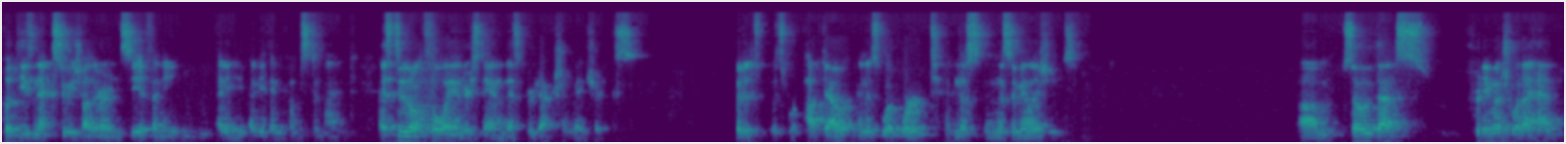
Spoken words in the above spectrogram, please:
put these next to each other and see if any, any, anything comes to mind. I still don't fully understand this projection matrix. But it's, it's what popped out and it's what worked in this, in the simulations. Um, so that's pretty much what I had.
